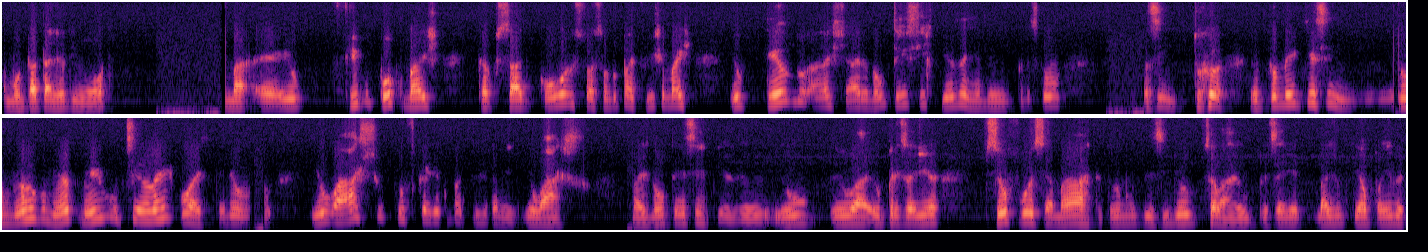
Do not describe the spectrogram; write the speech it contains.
a, montar talento em volta. Mas, é, eu fico um pouco mais cacuçado com a situação do Patrícia, mas eu tendo a achar, eu não tenho certeza ainda. Por isso que eu assim, tô, eu tô meio que assim, no meu argumento mesmo tirando a resposta, entendeu? Eu acho que eu ficaria com o Patrícia também, eu acho, mas não tenho certeza. Eu, eu, eu, precisaria se eu fosse a Marta, todo mundo decide, eu, sei lá, eu precisaria mais um tempo ainda,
